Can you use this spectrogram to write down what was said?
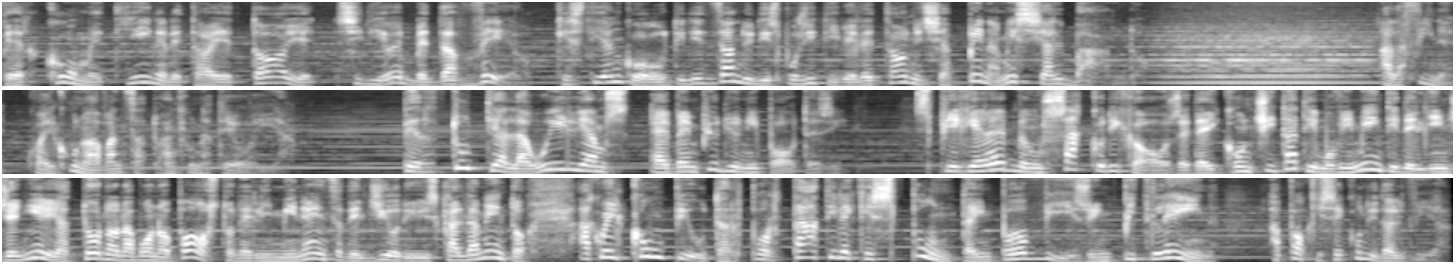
Per come tiene le traiettorie si direbbe davvero che stia ancora utilizzando i dispositivi elettronici appena messi al bando. Alla fine qualcuno ha avanzato anche una teoria. Per tutti alla Williams è ben più di un'ipotesi spiegherebbe un sacco di cose, dai concitati movimenti degli ingegneri attorno alla monoposto nell'imminenza del giro di riscaldamento, a quel computer portatile che spunta improvviso in pit lane a pochi secondi dal via.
